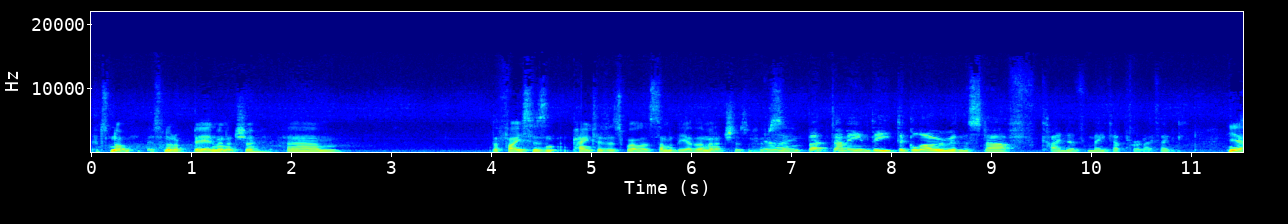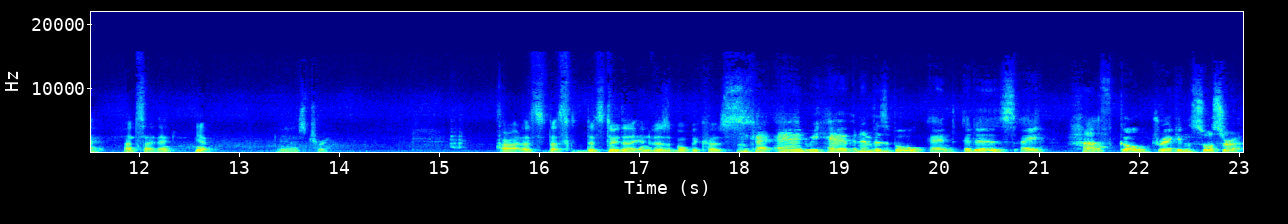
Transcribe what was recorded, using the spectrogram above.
It's not it's not a bad miniature. Um, the face isn't painted as well as some of the other miniatures we've No, seen. but I mean, the, the glow and the staff kind of make up for it, I think. Yeah, I'd say that. Yep. Yeah, that's true. Alright, let's let's let's do the invisible because Okay, and we have an invisible, and it is a half gold dragon sorcerer.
